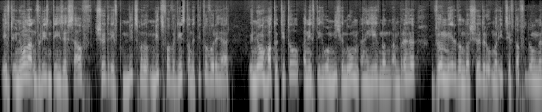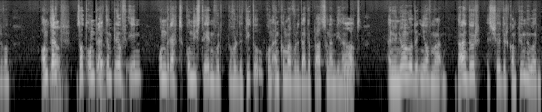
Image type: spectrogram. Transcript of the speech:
Hij heeft Union laten verliezen tegen zichzelf. Schöder heeft niets, maar ook niets van verdienst aan de titel vorig jaar. Union had de titel en heeft die gewoon niet genomen en gegeven aan, aan Brugge. Veel meer dan dat Schöder ook maar iets heeft afgedwongen daarvan. Antwerp zat onterecht in play-off 1. Onterecht kon die strijden voor, voor de titel. Kon enkel maar voor de derde plaats van hem die gehaald. En Union wilde het niet afmaken. Daardoor is Schöder kampioen geworden.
